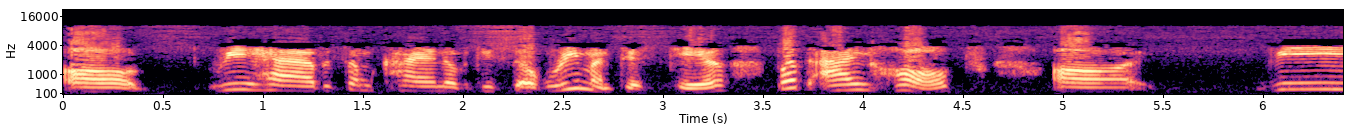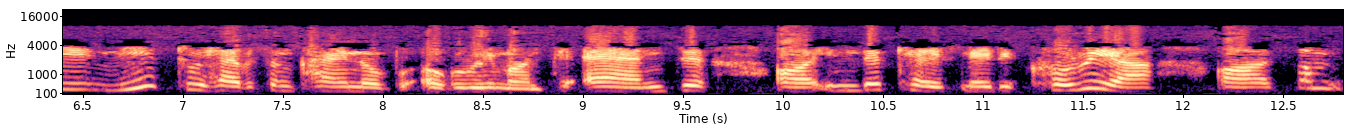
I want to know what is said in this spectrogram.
uh, we have some kind of disagreement still, but I hope uh, we need to have some kind of agreement. And uh, in that case, maybe Korea, uh, some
